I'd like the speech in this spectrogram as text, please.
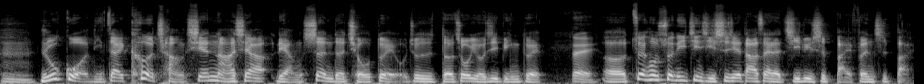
嗯，如果你在客场先拿下两胜的球队，我就是德州游击兵队。对，呃，最后顺利晋级世界大赛的几率是百分之百，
